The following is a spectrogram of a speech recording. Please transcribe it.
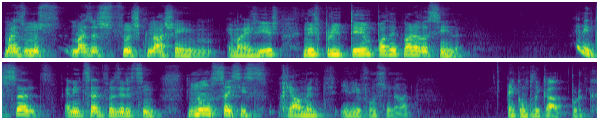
mais, umas, mais as pessoas que nascem em mais dias, neste período de tempo podem tomar a vacina. Era interessante, era interessante fazer assim. Não sei se isso realmente iria funcionar. É complicado porque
